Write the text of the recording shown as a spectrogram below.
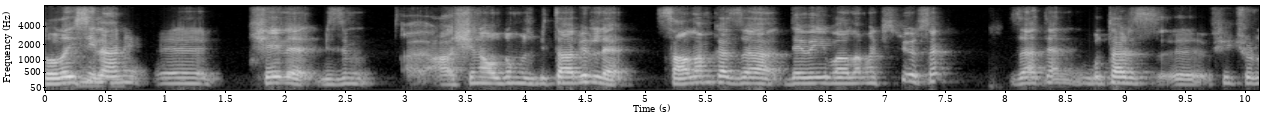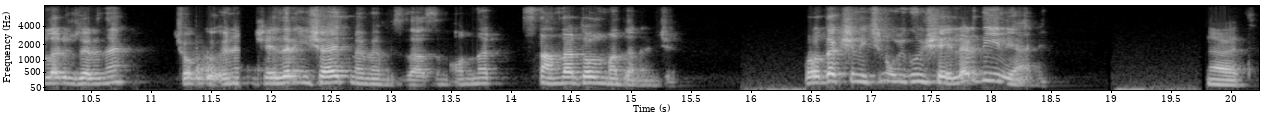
Dolayısıyla hani e, şeyle bizim e, aşina olduğumuz bir tabirle sağlam kaza deveyi bağlamak istiyorsak zaten bu tarz e, feature'lar üzerine çok önemli şeyler inşa etmememiz lazım. Onlar standart olmadan önce. Production için uygun şeyler değil yani. Evet.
